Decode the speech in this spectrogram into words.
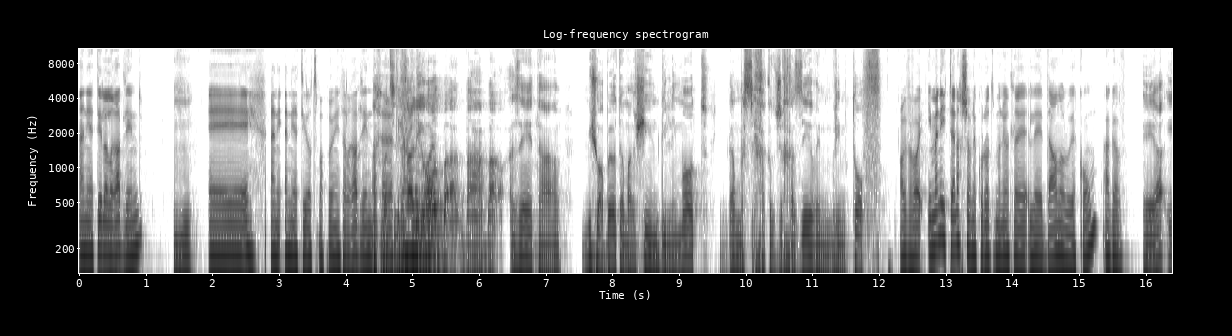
אני אטיל על רדלינד. אה, אני אטיל עוצמה פנימית על רדלינד, את אחרת מצליחה גם הייתי לראות בזה את ה... מישהו הרבה יותר מרשים עם גלימות, עם גם מסכה כזאת של חזיר ועם תוף. אוי ואבוי, אם אני אתן עכשיו נקודות זמניות לדרנול, הוא יקום? אגב. אה, אה,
